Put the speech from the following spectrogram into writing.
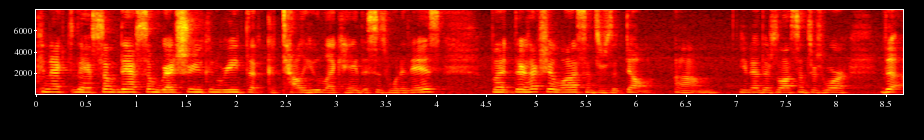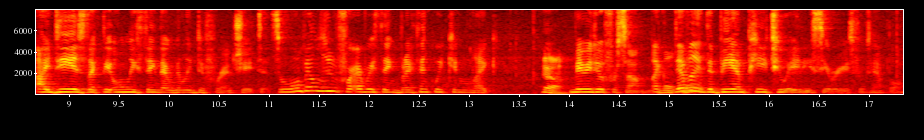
connect. They have some they have some register you can read that could tell you like, hey, this is what it is. But there's actually a lot of sensors that don't. Um, you know, there's a lot of sensors where the ID is like the only thing that really differentiates it. So we won't be able to do it for everything, but I think we can like Yeah. maybe do it for some. Like Well, definitely the BMP 280 series, for example.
